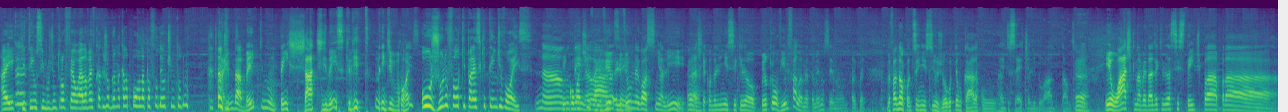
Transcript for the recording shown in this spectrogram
Aí É. que tem o símbolo de um troféu. Ela vai ficar jogando aquela porra lá pra fuder o time todo mundo. Tá? Ainda bem que não tem chat nem escrito, nem de voz. O Júnior falou que parece que tem de voz. Não, Tem não como tem ativar, não. Ele viu, ele viu um negocinho ali, É. acho que é quando ele inicia ó, Pelo que eu ouvi ele falando, né? Também não sei, não, não falei com ele. Mas fala, não, quando você inicia o jogo, tem um cara com um headset ali do lado e tal, não sei o É. quê. Eu acho que na verdade é aquele assistente pra. pra...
